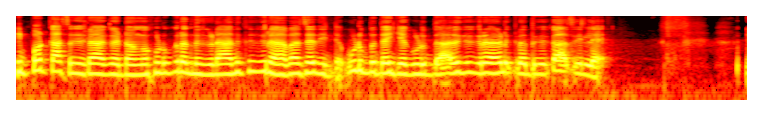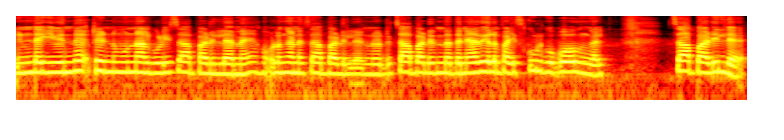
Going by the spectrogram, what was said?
ரிப்போர்ட் காசுக்குறா கேட்டவங்க கொடுக்குறதுக்குடா அதுக்குற வசதி இல்லை உடுப்பு தைக்க கொடுத்து அதுக்குற எடுக்கிறதுக்கு காசு இல்லை. இன்றைக்கு வந்து ரெண்டு மூணு நாள் கூடி சாப்பாடு இல்லாமல் ஒழுங்கான சாப்பாடு இல்லைன்னு சாப்பாடு இருந்தால் தானே அதுக்கெல்லாம் பை ஸ்கூலுக்கு போகுங்கள். சாப்பாடு இல்லை.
